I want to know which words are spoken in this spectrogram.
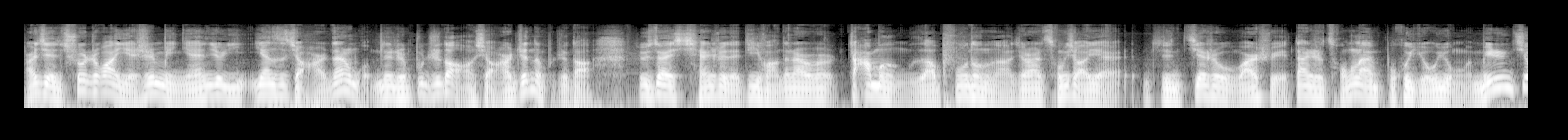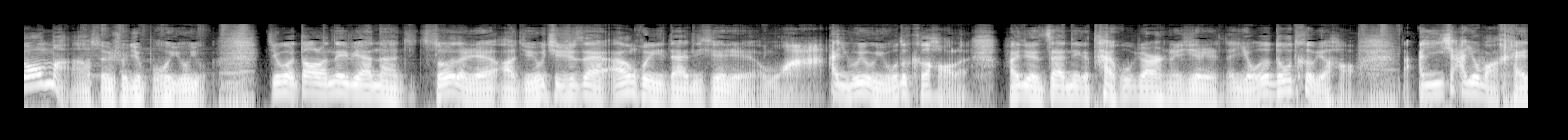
而且说实话，也是每年就淹死小孩，但是我们那时候不知道，小孩真的不知道，就在潜水的地方在那扎猛子啊、扑腾啊，就是从小也接受玩水，但是从来不会游泳。没人教嘛啊，所以说就不会游泳。结果到了那边呢，所有的人啊，就尤其是在安徽一带那些人，哇，游泳游的可好了，而且在那个太湖边上那些人，那游的都特别好，啊，一下就往海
